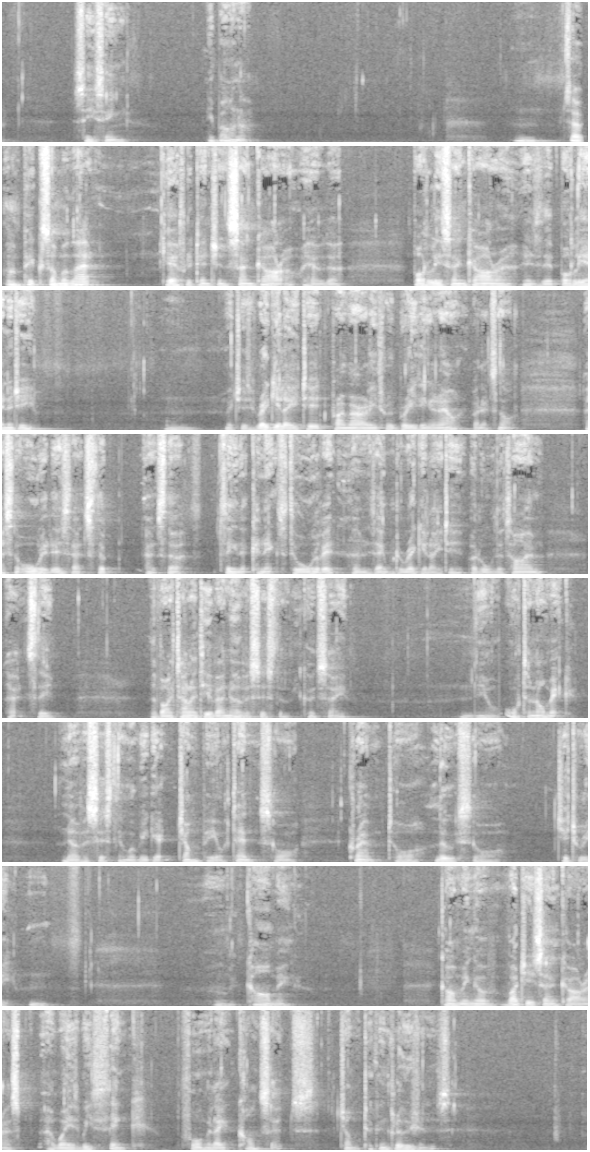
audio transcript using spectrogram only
ceasing, nibbana. Mm. So unpick some of that. Careful attention, sankhara. We have the bodily sankhara, is the bodily energy, mm, which is regulated primarily through breathing in and out, but it's not. That's not all it is. That's the that's the thing that connects to all of it and is able to regulate it, but all the time that's the the vitality of our nervous system, you could say. You know, autonomic nervous system where we get jumpy or tense or cramped or loose or jittery. Mm. Calming. Calming of Vaci Sankharas, ways we think formulate concepts, jump to conclusions,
